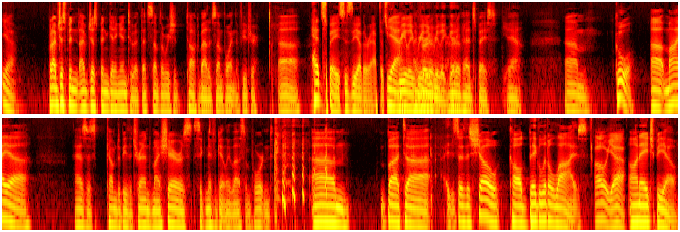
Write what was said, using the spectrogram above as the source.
yeah. But I've just been I've just been getting into it. That's something we should talk about at some point in the future. Uh, Headspace is the other app that's yeah, really, I've really, of- really heard good. of Headspace. Yeah. Um, cool. Uh, my uh, as has come to be the trend, my share is significantly less important. um, but uh, so this show called Big Little Lies oh yeah, on HBO.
